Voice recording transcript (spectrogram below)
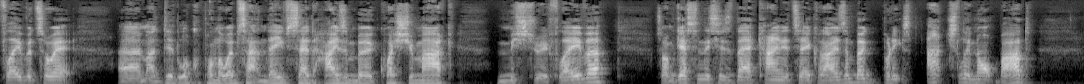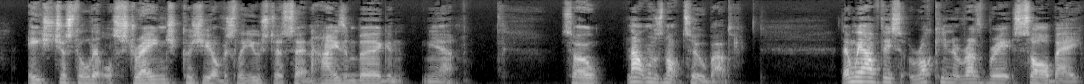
flavour to it. Um, I did look up on the website and they've said Heisenberg question mark mystery flavour. So I'm guessing this is their kind of take on Heisenberg, but it's actually not bad. It's just a little strange because you're obviously used to a certain Heisenberg and yeah. So that one's not too bad. Then we have this Rocking Raspberry Sorbet.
